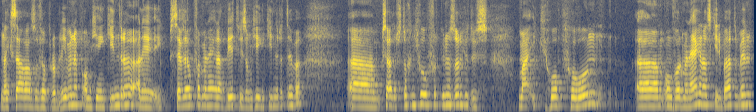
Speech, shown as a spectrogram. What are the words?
omdat ik zelf al zoveel problemen heb om geen kinderen. Allee, ik besef dat ook van mijn eigen dat het beter is om geen kinderen te hebben. Uh, ik zou er toch niet goed voor kunnen zorgen. Dus. Maar ik hoop gewoon um, om voor mijn eigen, als ik hier buiten ben,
